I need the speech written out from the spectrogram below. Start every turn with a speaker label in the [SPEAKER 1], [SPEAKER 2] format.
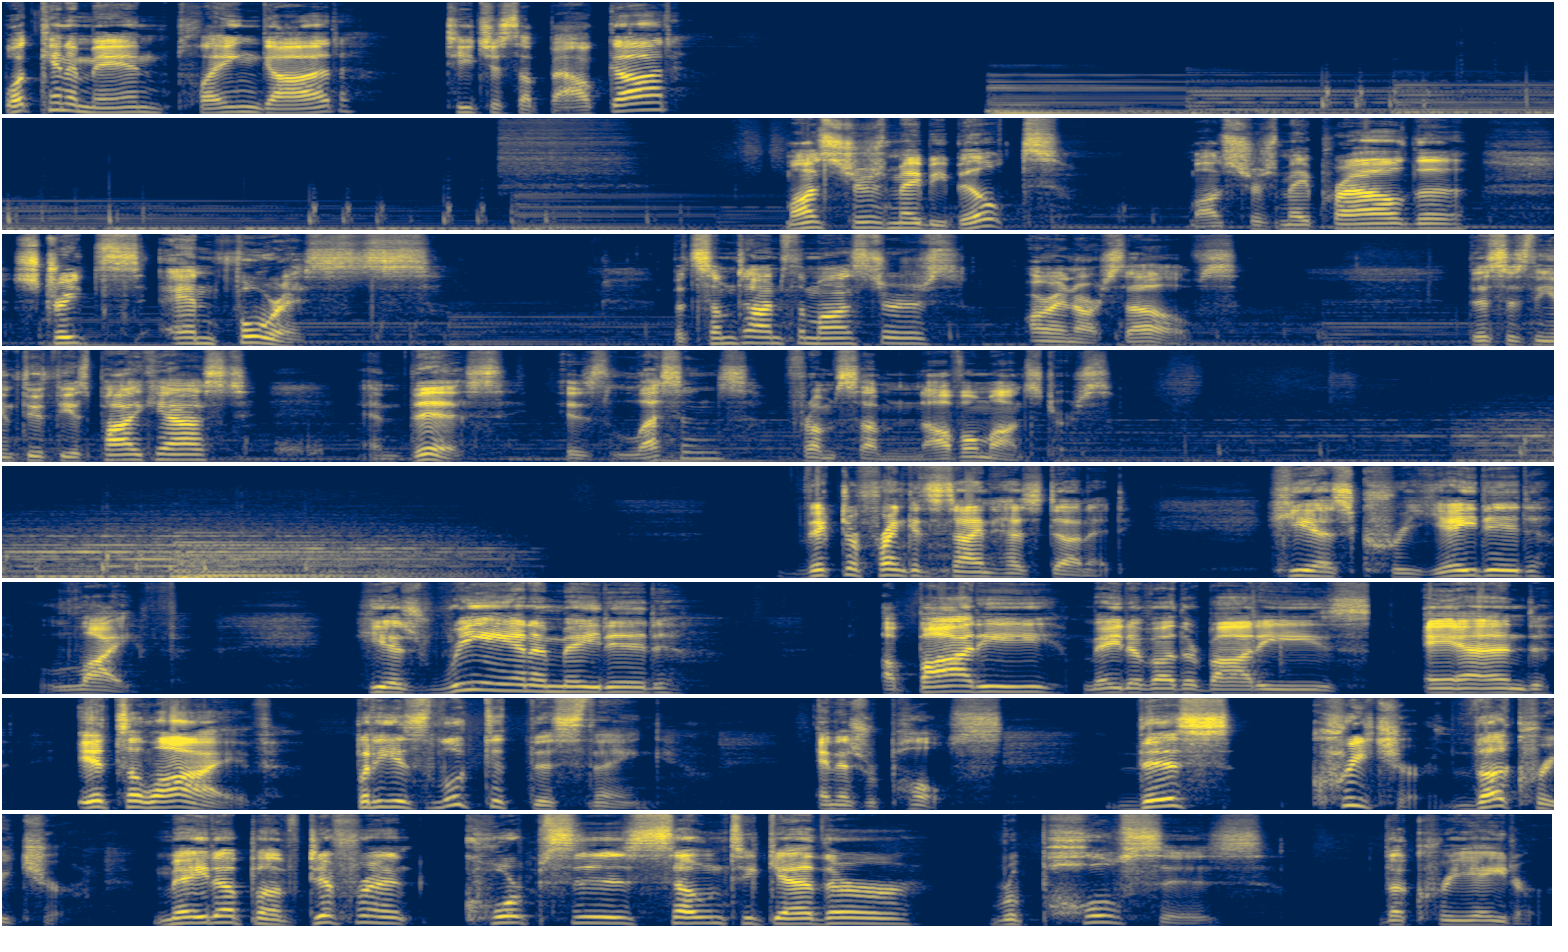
[SPEAKER 1] What can a man playing God teach us about God? Monsters may be built, monsters may prowl the streets and forests, but sometimes the monsters are in ourselves. This is the Enthusiast Podcast, and this is Lessons from Some Novel Monsters. Victor Frankenstein has done it. He has created life. He has reanimated a body made of other bodies, and it's alive. But he has looked at this thing and is repulsed. This creature, the creature, made up of different corpses sewn together, repulses the creator.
